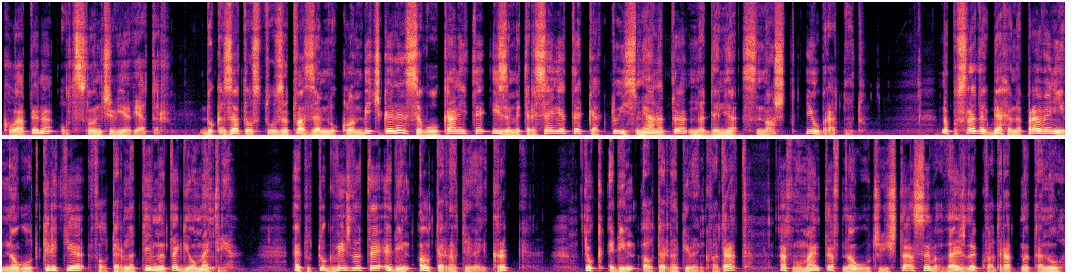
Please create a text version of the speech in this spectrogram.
клатена от слънчевия вятър. Доказателство за това земно кламбичкане са вулканите и земетресенията, както и смяната на деня с нощ и обратното. Напоследък бяха направени и много открития в альтернативната геометрия. Ето тук виждате един альтернативен кръг, тук един альтернативен квадрат, а в момента в много училища се въвежда квадратната нула.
